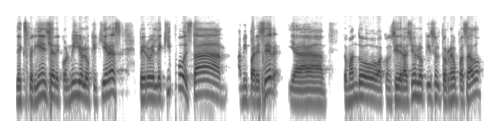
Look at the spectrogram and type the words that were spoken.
experiencia, de colmillo, lo que quieras, pero el equipo está, a mi parecer, ya tomando a consideración lo que hizo el torneo pasado,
